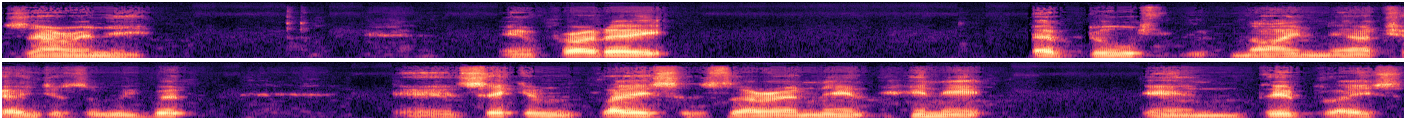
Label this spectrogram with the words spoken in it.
Zarani. And Friday, Abdul with nine now changes a wee bit. And second place is Zara Hene. And third place,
